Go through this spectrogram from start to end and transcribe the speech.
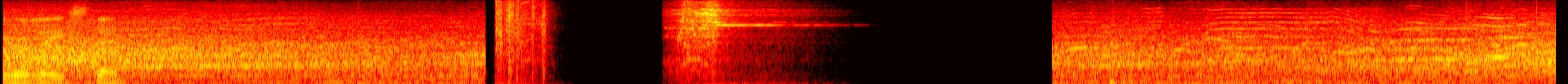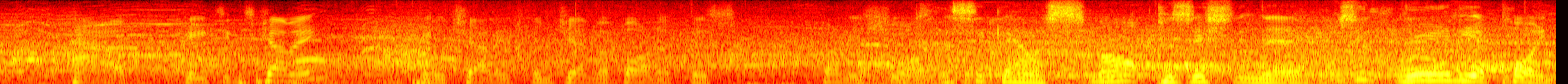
to release then. How Keating's coming. Little challenge from Gemma Bonner because Bunny Shaw. Hasegawa, smart positioning there. It Wasn't really a point.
